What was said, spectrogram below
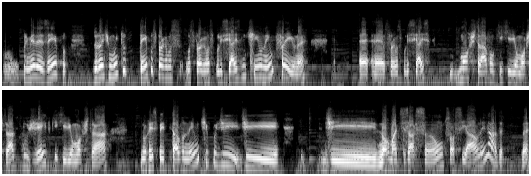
O primeiro exemplo, durante muito tempo os programas, os programas policiais não tinham nenhum freio, né? É, é, os programas policiais mostravam o que queriam mostrar, do jeito que queriam mostrar, não respeitavam nenhum tipo de, de, de normatização social, nem nada, né?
